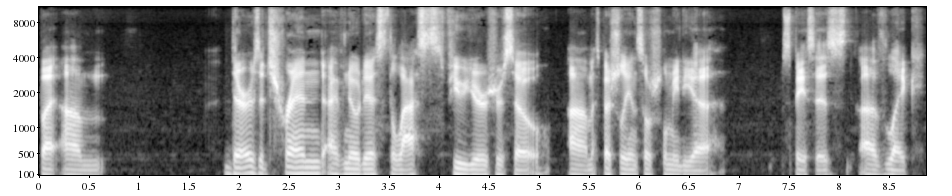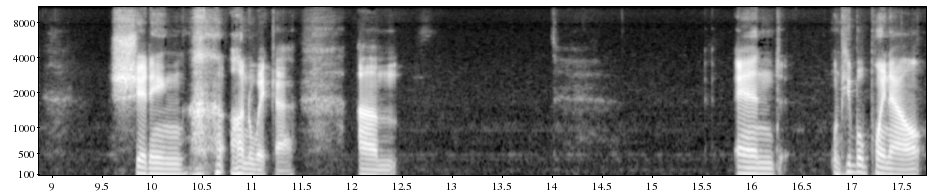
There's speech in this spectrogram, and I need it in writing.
But um, there is a trend I've noticed the last few years or so, um, especially in social media spaces, of like shitting on Wicca. Um, and when people point out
